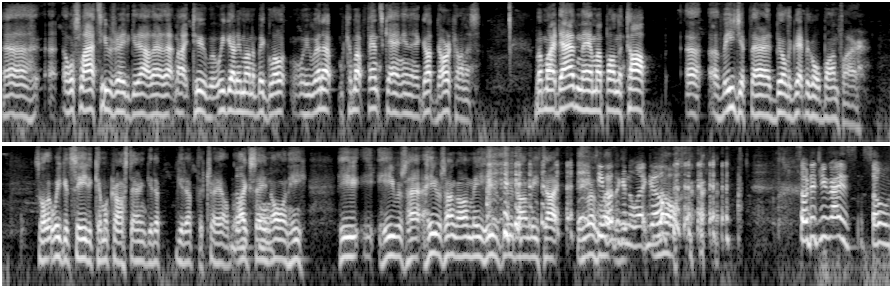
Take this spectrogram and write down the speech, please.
uh, old Slats, he was ready to get out of there that night too. But we got him on a big load. We went up, come up Fence Canyon, and it got dark on us. But my dad and them up on the top uh, of Egypt there had built a great big old bonfire, so that we could see to come across there and get up get up the trail. But like That's saying, cool. Nolan, he. He, he was he was hung on me. He was glued on me tight. He wasn't, He wasn't gonna let go? No, So did you guys? So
